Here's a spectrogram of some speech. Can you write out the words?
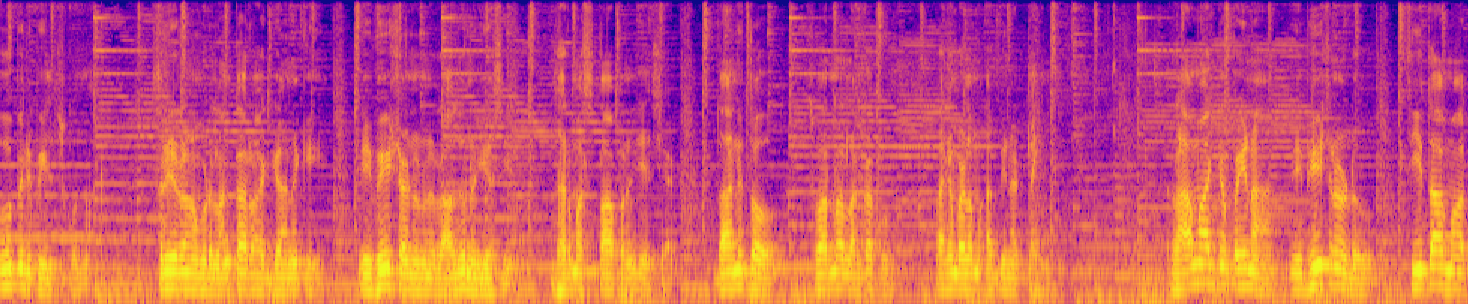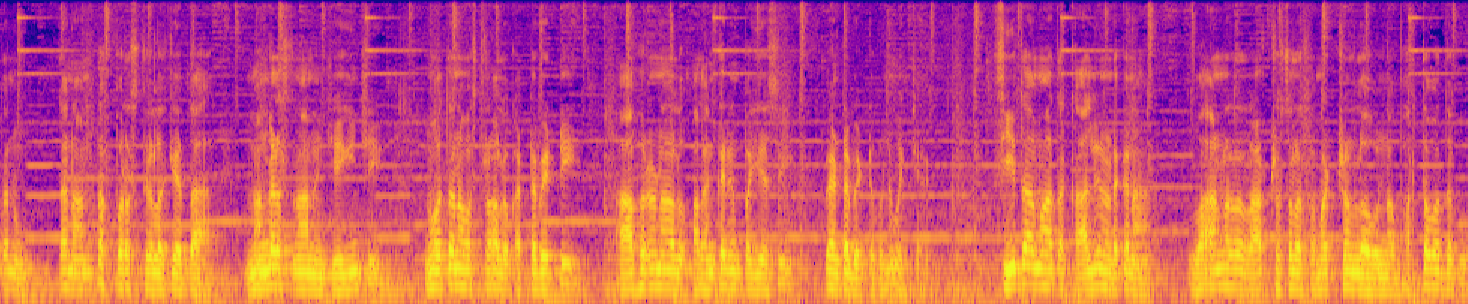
ఊపిరి పీల్చుకున్నారు. శ్రీరాముడు లంకా రాజ్యానికి విభీషణుని రాజును చేసి ధర్మస్థాపన చేశాడు. దానితో స్వర్ణ లంకకు పరిమళం అబ్బినట్టయింది రామాజ్ఞ పైన విభీషణుడు సీతామాతను తన అంతఃపుర స్త్రీల చేత మంగళ స్నానం చేయించి నూతన వస్త్రాలు కట్టబెట్టి ఆభరణాలు అలంకరింపజేసి వెంటబెట్టుకుని వచ్చాడు. సీతామాత కాలినడకన వానర రాక్షసుల సమక్షంలో ఉన్న భర్త వద్దకు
